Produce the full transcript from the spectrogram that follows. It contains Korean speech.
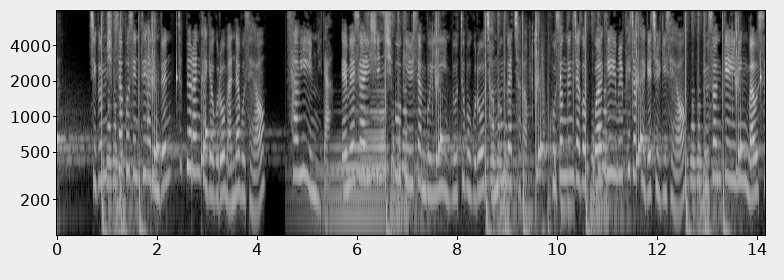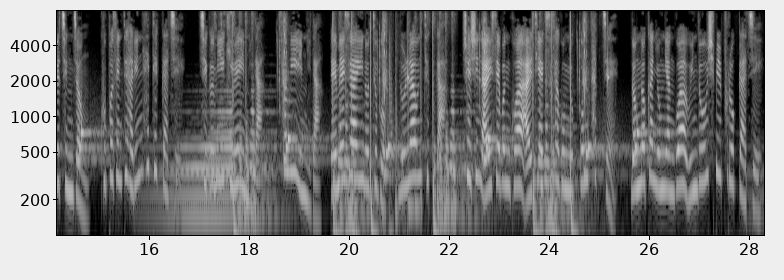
지금 14% 할인된 특별한 가격으로 만나보세요. 4위입니다. MSI 신 15B13V 노트북으로 전문가처럼 고성능 작업과 게임을 쾌적하게 즐기세요. 유선 게이밍 마우스 증정 9% 할인 혜택까지 지금이 기회입니다. 3위입니다. MSI 노트북 놀라운 특가 최신 i7과 RTX 4060 탑재 넉넉한 용량과 윈도우 11 프로까지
